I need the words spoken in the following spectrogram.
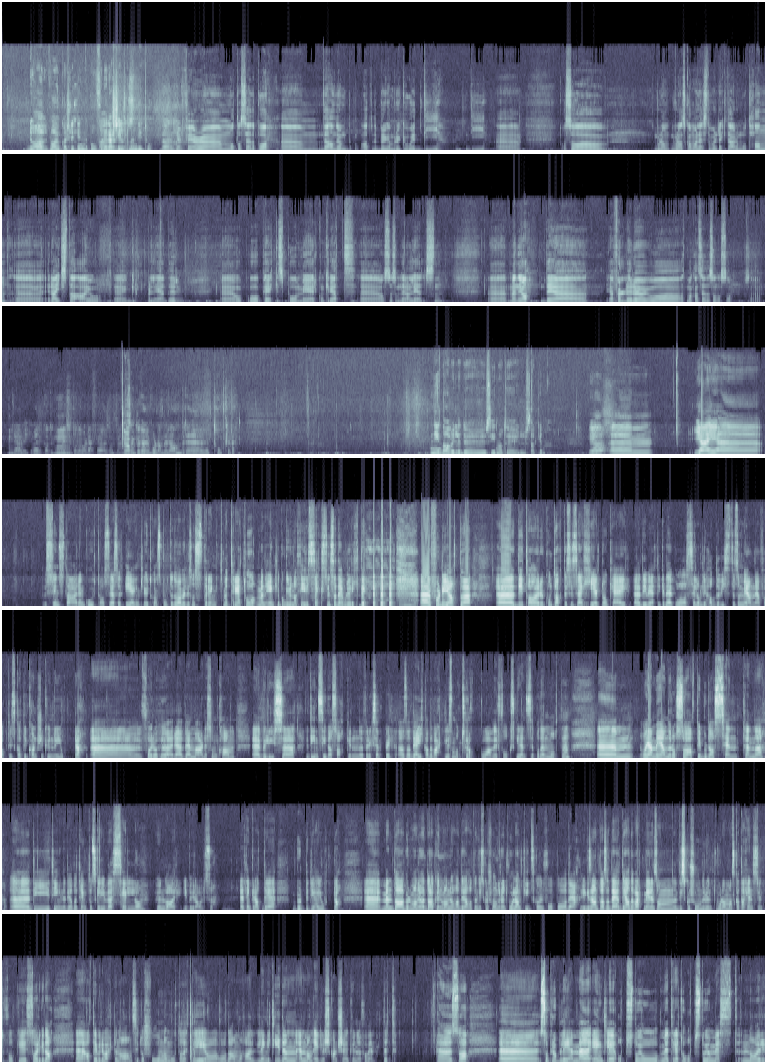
du var, var, jo kanskje litt inne på hvorfor Nei, dere er skilt mellom de to. Det er en helt fair uh, måte å se det på. Um, det handler jo om at du kan bruke ordet 'de'. De. Uh, og så hvordan, hvordan, skal man lese det? Hvor direkte er det mot han? Uh, Reigstad er jo gruppeleder og, og, pekes på mer konkret, også som del av ledelsen. men ja, det Jeg følger jo at man kan se det sånn også. Så, mm. Jeg vil ikke være kategorisk mm. på det. Det var derfor jeg syntes det var interessant ja. å høre hvordan dere andre tolker det. Nina, ville du si noe til saken? Ja. Um, jeg uh, syns det er en god uttalelse. Jeg synes egentlig utgangspunktet det var veldig sånn strengt med 3-2, men egentlig pga. 4-6 syns jeg det ble riktig. uh, fordi at uh, Eh, de tar kontakt, det syns jeg er helt ok. Eh, de vet ikke det. Og selv om de hadde visst det, så mener jeg faktisk at de kanskje kunne gjort det. Eh, for å høre hvem er det som kan belyse din side av saken, f.eks. Altså det ikke hadde vært liksom å tråkke over folks grenser på den måten. Og jeg mener også at de burde ha sendt henne de tingene de hadde tenkt å skrive, selv om hun var i begravelse. Jeg tenker at det burde de ha gjort, da. Eh, men da, man jo, da, kunne man jo hatt en diskusjon rundt hvor lang tid skal hun få på det. Altså det, det, hadde vært mer en sånn diskusjon rundt hvordan man skal ta hensyn til folk i sorg. da. Eh, at det ville vært en annen situasjon å motta dette i, og, og da må ha lengre tid enn, en man ellers kanskje kunne forventet. Eh, så så problemet egentlig oppsto jo med 3-2 oppsto jo mest når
